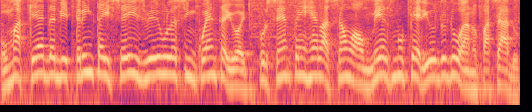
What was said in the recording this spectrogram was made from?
uma queda de 36,58% em relação ao mesmo período do ano passado.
